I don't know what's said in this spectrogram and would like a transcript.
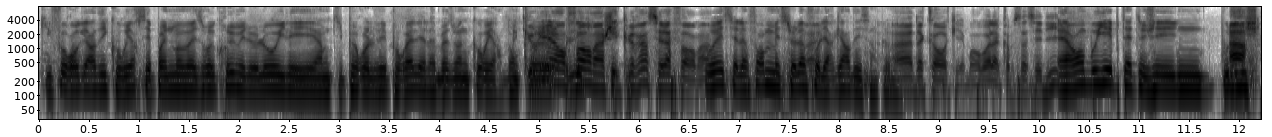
qu'il faut regarder courir. C'est pas une mauvaise recrue, mais le lot il est un petit peu relevé pour elle. Elle a besoin de courir. Donc Curie elle est en les- forme, hein. chez Curin c'est la forme. hein. Oui, c'est la forme, mais faut Ouais. les regarder simplement. Ah d'accord, ok, bon voilà, comme ça c'est dit. À Rambouillet, peut-être, j'ai une pouliche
